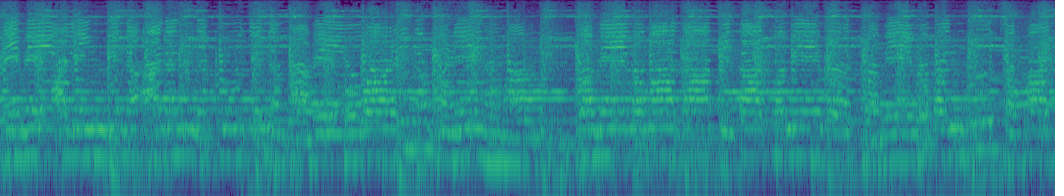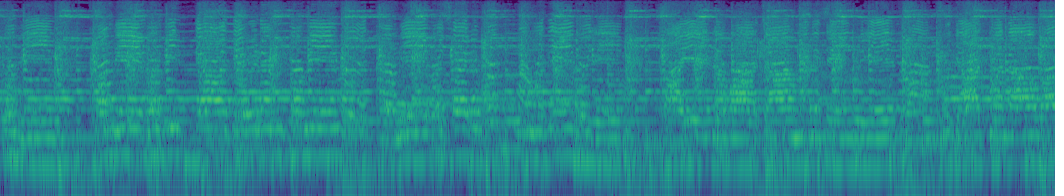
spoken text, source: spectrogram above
प्रेमे आलिंगन आनंद पूजन भावे ओवाळीन म्हणे नमा त्वमेव माता पिता त्वमेव त्वमेव बन्धु सखा त्वमेव त्वमेव विद्या देवनं त्वमेव त्वमेव सर्वं मम देव देव कायेन वाचा मनसेन्द्रिये बुद्ध्यात्मना वा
